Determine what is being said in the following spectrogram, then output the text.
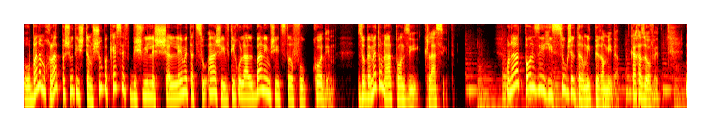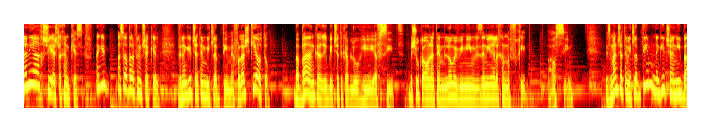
רובן המוחלט פשוט השתמשו בכסף בשביל לשלם את התשואה שהבטיחו לאלבנים שהצטרפו קודם. זו באמת הונאת פונזי קלאסית. הונאת פונזי היא סוג של תרמית פירמידה, ככה זה עובד. נניח שיש לכם כסף, נגיד עשרת אלפים שקל, ונגיד שאתם מתלבטים איפה להשקיע אותו. בבנק הריבית שתקבלו היא אפסית, בשוק ההון אתם לא מבינים וזה נראה לכם מפחיד. מה עושים? בזמן שאתם מתלבטים, נגיד שאני בא,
